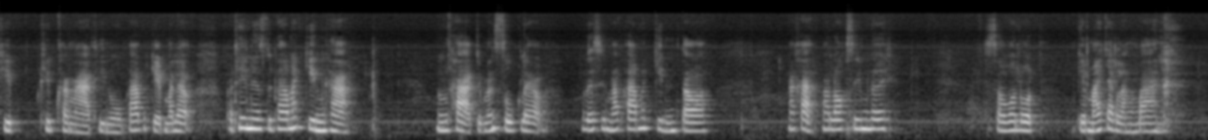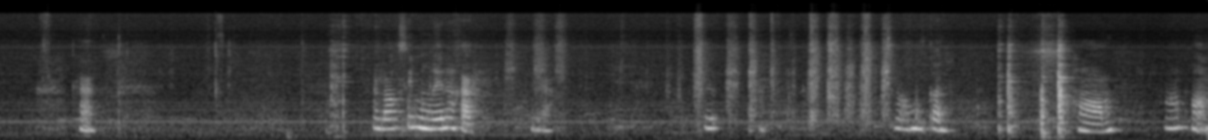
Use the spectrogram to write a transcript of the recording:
คลิปคลิปข้างหน้าที่หนูพาไปเก็บมาแล้วปที่หนึงสิพามากินค่ะ หนูถาดจนมันสุกแล้วเลยสิมาพามากินต่อ นะคะ มาลองซิมเลยสวรสเก็บมาจากหลังบ้านค่ะมาลองซิมมึงเลยนะคะเดี๋ยวลองมันก่อนหอมหอมหอม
